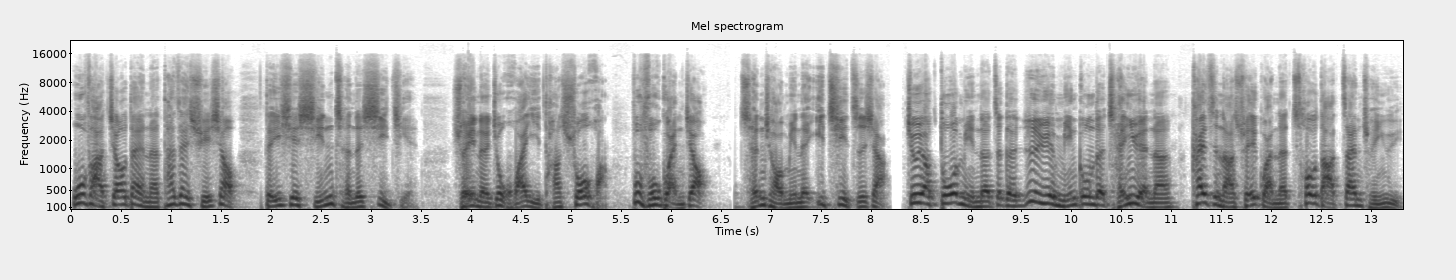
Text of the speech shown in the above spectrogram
无法交代呢他在学校的一些行程的细节，所以呢就怀疑他说谎，不服管教。陈巧明的一气之下，就要多名的这个日月民工的成员呢，开始拿水管呢抽打詹纯玉，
